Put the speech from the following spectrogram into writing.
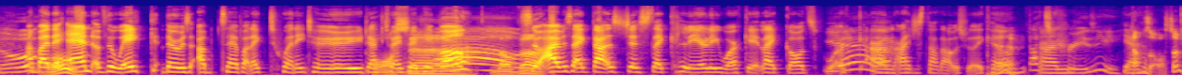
Oh. and by the Oh. end of the week, there was up to about like 22, like 23 people. Wow. So I was like, that is just like clearly working, like God's work. Yeah. And I just thought that was really cool. Yeah. That's and, crazy. Yeah. That was awesome.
